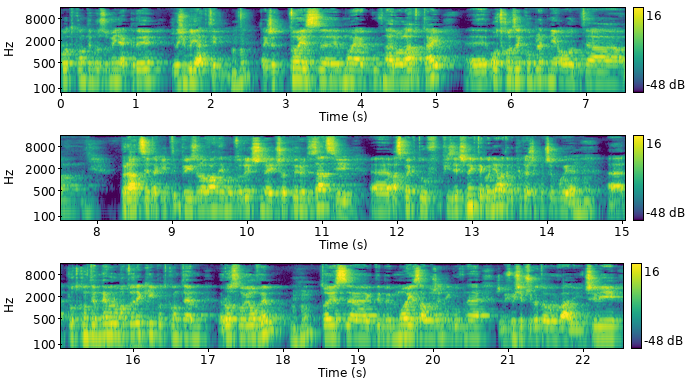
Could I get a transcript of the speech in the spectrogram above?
pod kątem rozumienia gry, żebyśmy byli aktywni. Mhm. Także to jest moja główna rola tutaj. Odchodzę kompletnie od em, pracy takiej wyizolowanej, motorycznej, czy od periodyzacji e, aspektów fizycznych. Tego nie ma, tego piłkarz nie potrzebuje. Mhm. E, Pod kątem neuromotoryki, pod kątem rozwojowym, Mhm. to jest e, gdyby moje założenie główne, żebyśmy się przygotowywali. Czyli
